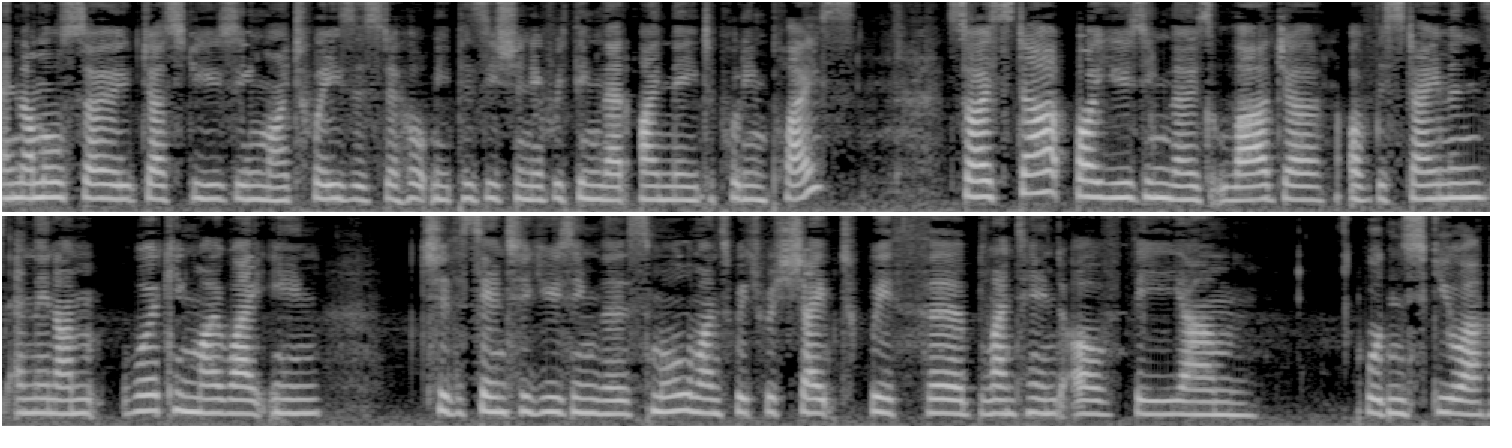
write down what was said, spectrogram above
and I'm also just using my tweezers to help me position everything that I need to put in place. So I start by using those larger of the stamens and then I'm working my way in to the center using the smaller ones which were shaped with the blunt end of the um, wooden skewer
